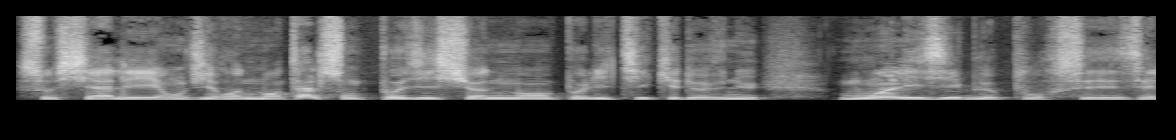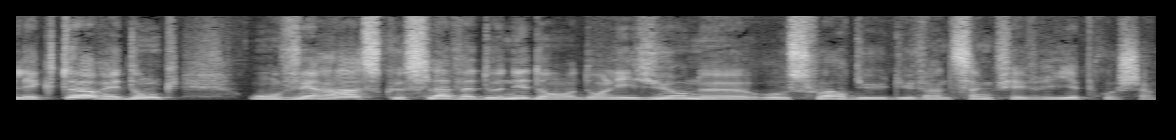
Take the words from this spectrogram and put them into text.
social et environnemental, son positionnement politique est devenu moins lisible pour ses électeurs et donc on verra ce que cela va donner dans, dans les urnes euh, au soir du, du, 25 février prochain.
